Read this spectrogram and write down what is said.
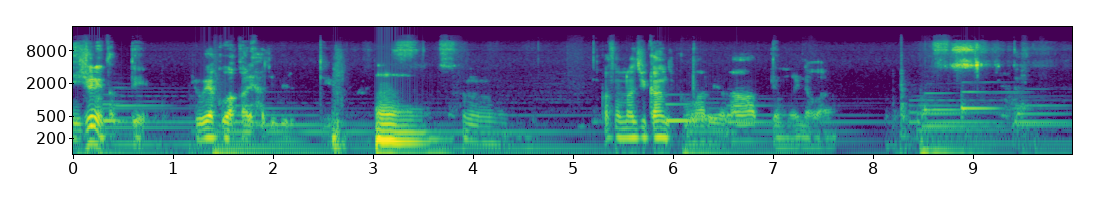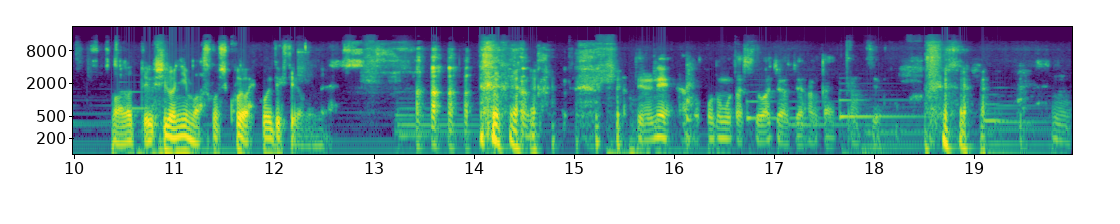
20年経ってようやく分かり始めるっていう。うん。うん。なんかそんな時間軸もあるよなって思いながら。まあだって後ろに今少し声が聞こえてきてるもんね。なんか、やってるね。あの子供たちとわちゃわちゃなんかやってますよ。うん。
